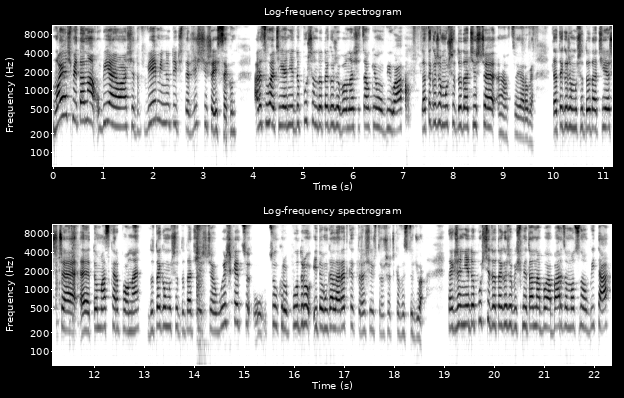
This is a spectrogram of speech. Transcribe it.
Moja śmietana ubijała się 2 minuty i 46 sekund, ale słuchajcie, ja nie dopuszczam do tego, żeby ona się całkiem ubiła, dlatego że muszę dodać jeszcze, a, co ja robię, dlatego że muszę dodać jeszcze e, to mascarpone, do tego muszę dodać jeszcze łyżkę cukru, pudru i tą galaretkę, która się już troszeczkę wystudziła. Także nie dopuśćcie do tego, żeby śmietana była bardzo mocno ubita,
